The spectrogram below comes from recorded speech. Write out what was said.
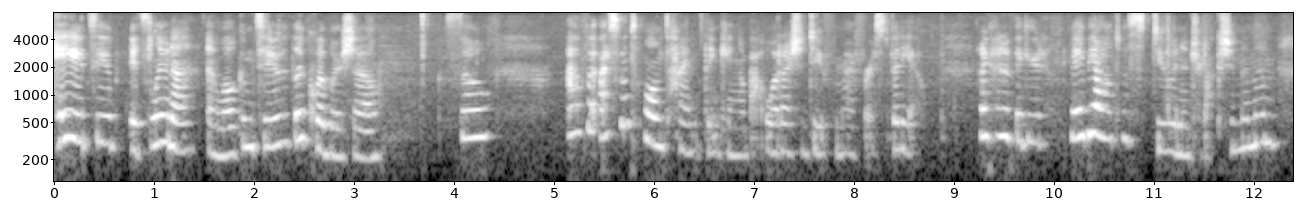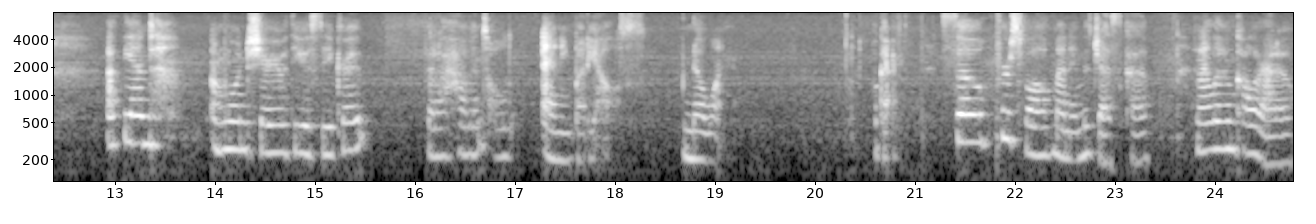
Hey YouTube, it's Luna, and welcome to The Quibbler Show. So, I've, I spent a long time thinking about what I should do for my first video. I kind of figured maybe I'll just do an introduction and then at the end I'm going to share with you a secret that I haven't told anybody else. No one. Okay, so first of all, my name is Jessica and I live in Colorado.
